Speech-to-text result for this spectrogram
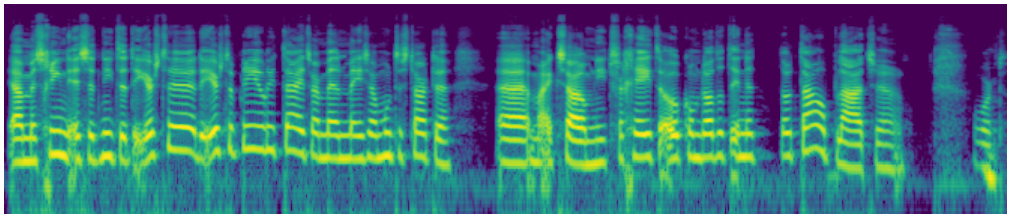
ja, misschien is het niet het eerste, de eerste prioriteit waar men mee zou moeten starten. Eh, maar ik zou hem niet vergeten, ook omdat het in het totaalplaatje hoort.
